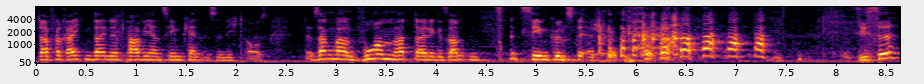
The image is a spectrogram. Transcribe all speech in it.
Dafür reichen deine Pavian-Zähmkenntnisse nicht aus. Sagen wir mal, ein Wurm hat deine gesamten Zähmkünste erschöpft. Siehst du?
